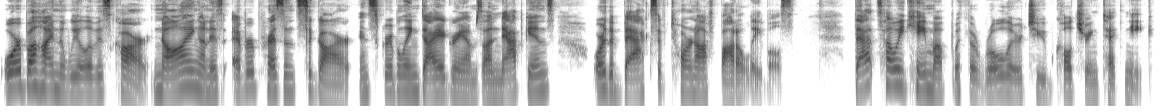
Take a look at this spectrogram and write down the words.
or behind the wheel of his car, gnawing on his ever present cigar and scribbling diagrams on napkins or the backs of torn off bottle labels. That's how he came up with the roller tube culturing technique,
